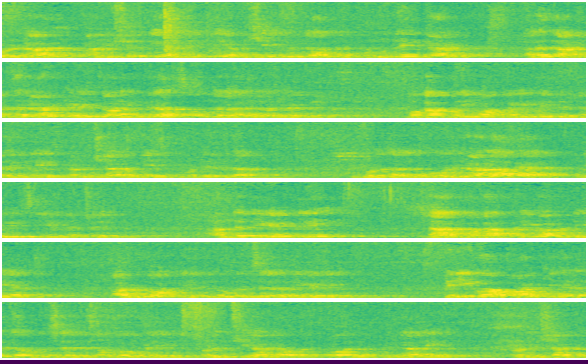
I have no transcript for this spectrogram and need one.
ஒரு நாள் அனுஷத்தை அன்னைக்கு அபிஷேகம் என்றால் அதற்கு முந்தைய நாள் அல்லது அடுத்த நாள் கழித்தால் இந்திரா சௌந்தரராஜன் அவர்கள் மகாபரிவா மகிமை திட்டத்திலே தொடர்ச்சியாக பேசிக் கொண்டிருந்தார். இப்பொழுது அந்த ஒரு நாளாக முடிவு செய்யப்பெற்று அந்த நிகழ்விலே நான் மகாபரிவாருடைய அருள்வாக்கிலிருந்து ஒரு சில வரிகளையும் பெரியவா வாழ்க்கையில் இருந்த ஒரு சில சம்பவங்களையும் தொடர்ச்சியாக அவருக்கு அவருக்கு பின்னாலே தொடர்ச்சியாக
